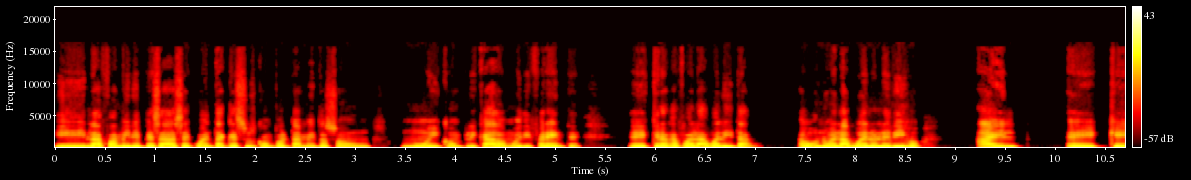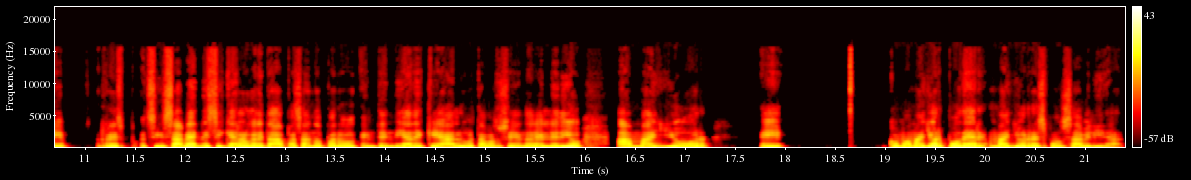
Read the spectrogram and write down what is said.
y la familia empieza a darse cuenta que sus comportamientos son muy complicados, muy diferentes. creo que fue la abuelita, o no, el abuelo le dijo a él que sin saber ni siquiera lo que le estaba pasando, pero entendía de que algo estaba sucediendo en él. Le dijo, a mayor, eh, como a mayor poder, mayor responsabilidad.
